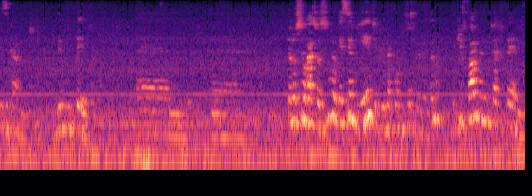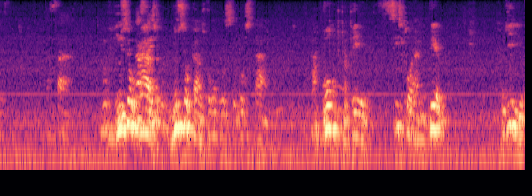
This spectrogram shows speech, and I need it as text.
fisicamente. Vivo do peso. É, é, pelo seu raciocínio, esse ambiente que ainda estou apresentando, de que forma ele interfere nessa no, no seu caso, no seu caso, como você gostar a ponto de se estourar inteiro, eu diria,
